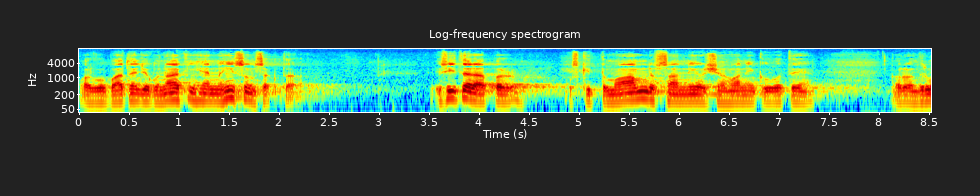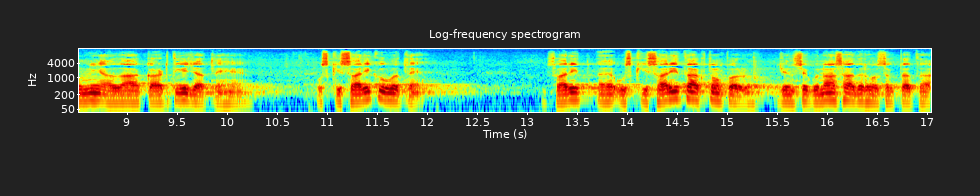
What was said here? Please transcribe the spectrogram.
اور وہ باتیں جو گناہ کی ہیں نہیں سن سکتا۔ اسی طرح پر اس کی تمام نفسانی اور شہوانی قوتیں اور اندرونی اعضاء کاٹ دیے جاتے ہیں۔ اس کی ساری قوتیں، ساری، اس کی ساری طاقتوں پر جن سے گناہ صادر ہو سکتا تھا،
